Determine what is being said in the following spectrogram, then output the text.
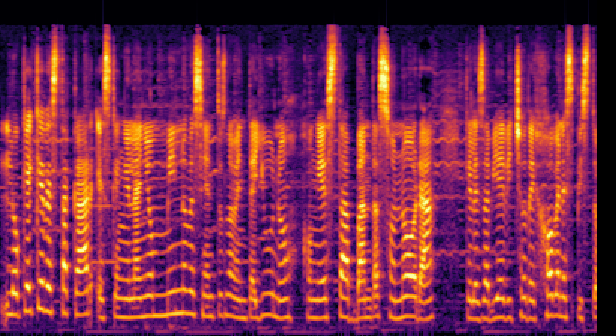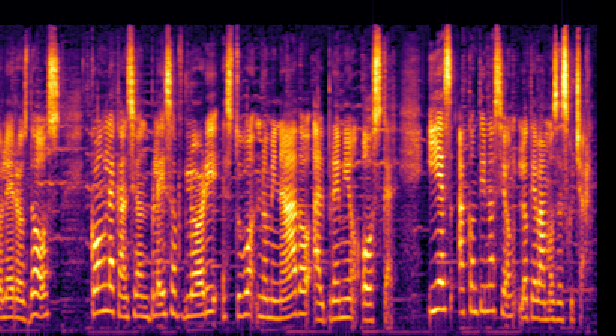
Lo que hay que destacar es que en el año 1991, con esta banda sonora que les había dicho de Jóvenes Pistoleros 2, con la canción Blaze of Glory estuvo nominado al premio Oscar. Y es a continuación lo que vamos a escuchar.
